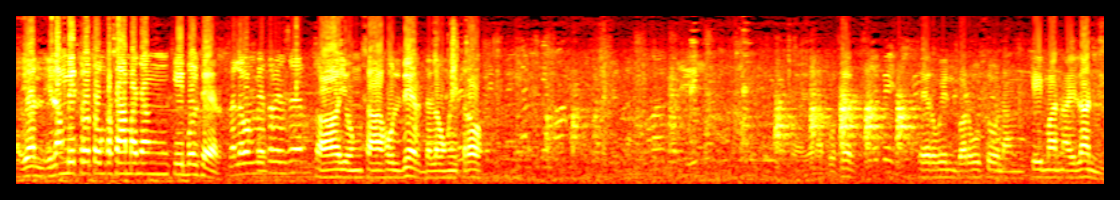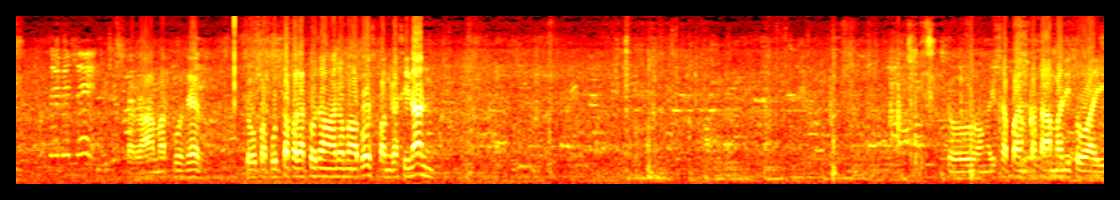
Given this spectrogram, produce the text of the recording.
Ayan, ilang metro tong kasama niyang cable, sir? Dalawang metro yan, sir. Ah, yung sa holder, dalawang metro. Ayan na po, sir. Erwin Baruso ng Cayman Island. Salamat po, sir. So, papunta pala to ng ano mga boss, Pangasinan. So, ang isa pang kasama nito ay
